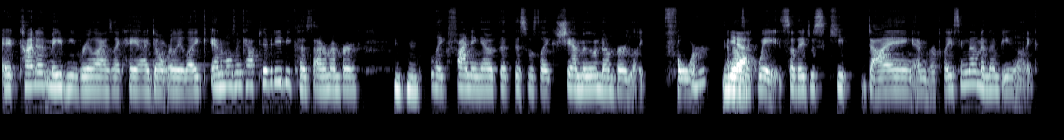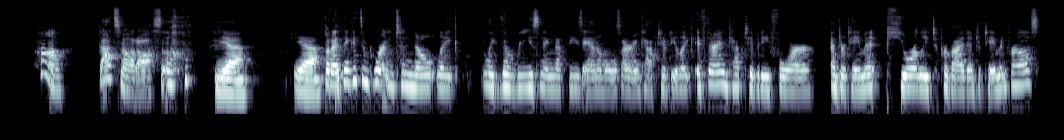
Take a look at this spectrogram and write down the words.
it kind of made me realize like hey I don't really like animals in captivity because I remember mm-hmm. like finding out that this was like Shamu number like 4 and yeah. I was like wait so they just keep dying and replacing them and then being like huh that's not awesome. Yeah. Yeah but I think it's important to note like like the reasoning that these animals are in captivity. Like if they're in captivity for entertainment purely to provide entertainment for us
